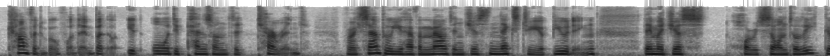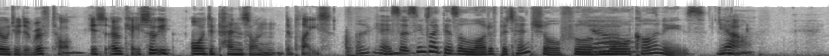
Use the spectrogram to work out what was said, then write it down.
comfortable for them. But it all depends on the terrain. For example, you have a mountain just next to your building, they might just horizontally go to the rooftop. It's okay. So it all depends on the place. Okay, so it seems like there's a lot of potential for Yeah. more colonies. Yeah. Yeah,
